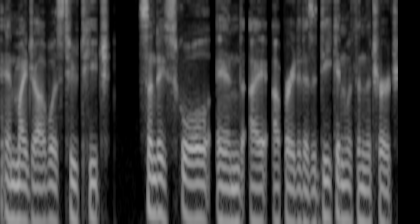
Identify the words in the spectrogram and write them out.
and my job was to teach Sunday school, and I operated as a deacon within the church.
